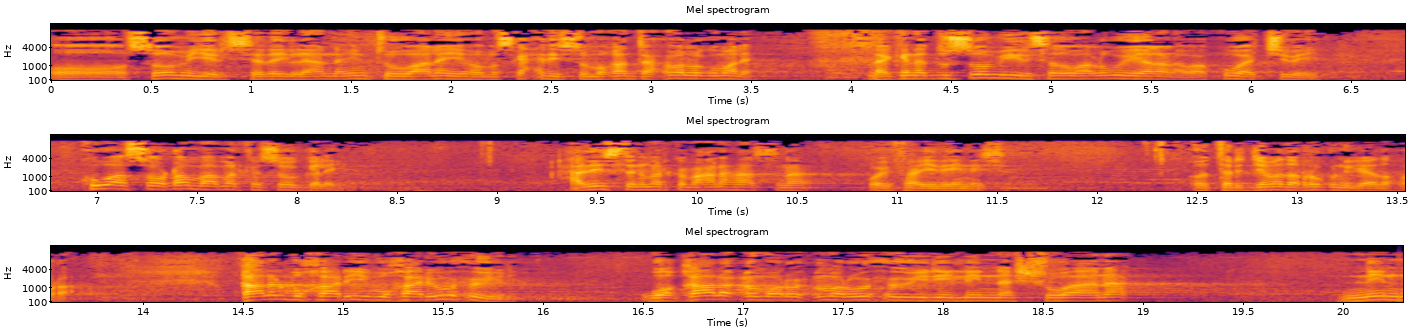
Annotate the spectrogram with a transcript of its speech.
oo soo miyirsaday leanna intuu waalan yaho maskaxdiisu maqanta waxba laguma leh. Laakiin hadduu soo miyirsado waa lagu yeelana waa ku waajibaya kuwaasoo dhan baa marka soo gelaya xadiistani marka macnahaasna way faa'iidaynaysaa. Oo tarjamada ruknigeeda hora qaala albukhaariyu bukhaari wuxuu yidhi wa qaala cumaru cumar wuxuu yidhi linashwaana nin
